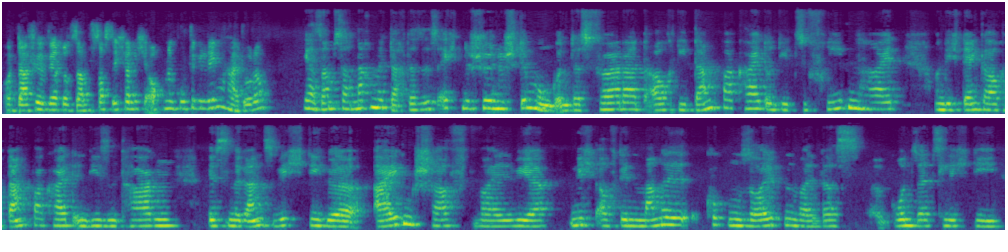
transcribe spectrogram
Und dafür wäre Samstag sicherlich auch eine gute Gelegenheit, oder? Ja, Samstagnachmittag, das ist echt eine schöne Stimmung und das fördert auch die Dankbarkeit und die Zufriedenheit. Und ich denke auch Dankbarkeit in diesen Tagen ist eine ganz wichtige Eigenschaft, weil wir nicht auf den Mangel gucken sollten, weil das grundsätzlich die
